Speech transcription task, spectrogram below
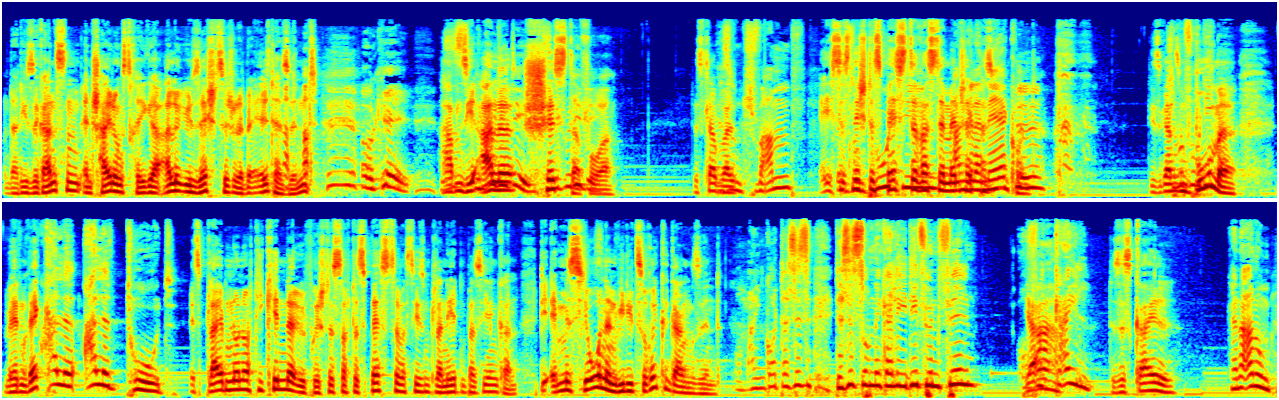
Und da diese ganzen Entscheidungsträger alle Ü60 oder älter sind, Okay. Haben ist sie alle Idee. Ist Schiss davor. Das glaube Idee. So weil ein Trump. Ey, ist das nicht das Putin, Beste, was der Menschheit Angela passieren Merkel. konnte? Diese ganzen vor, die- Boomer werden weg. Alle, alle tot. Es bleiben nur noch die Kinder übrig. Das ist doch das Beste, was diesem Planeten passieren kann. Die Emissionen, wie die zurückgegangen sind. Oh mein Gott, das ist, das ist so eine geile Idee für einen Film. Oh, Ja. geil. Das ist geil. Keine Ahnung. Ich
